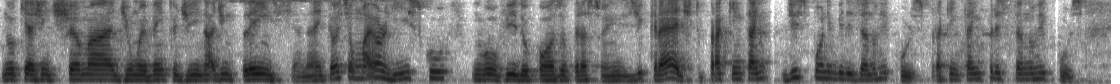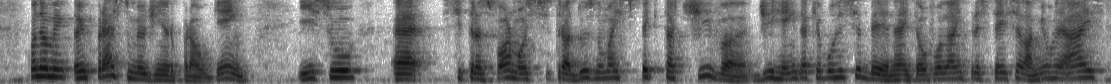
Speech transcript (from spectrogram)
no que a gente chama de um evento de inadimplência. Né? Então, esse é o maior risco envolvido com as operações de crédito para quem está disponibilizando recurso, para quem está emprestando recurso. Quando eu, me, eu empresto meu dinheiro para alguém, isso é, se transforma ou se traduz numa expectativa de renda que eu vou receber, né? Então eu vou lá emprestei, sei lá, mil reais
